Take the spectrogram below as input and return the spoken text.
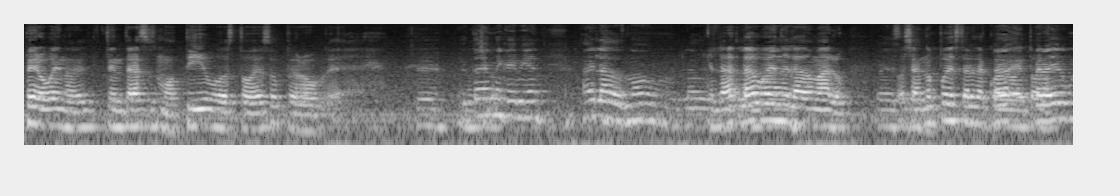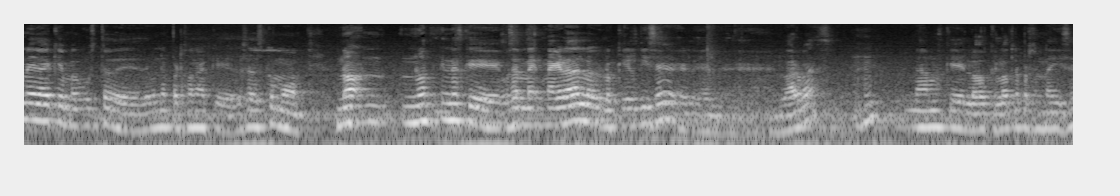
Pero bueno, él tendrá sus motivos, todo eso, pero... eh, Sí. También me cae bien. Hay lados, ¿no? Lados- el la- lado bueno y el lado malo. Pues, o sea, no puede estar de acuerdo Pero, en todo. pero hay alguna idea que me gusta de, de una persona que, o sea, es como, no, no tienes que, o sea, me, me agrada lo, lo que él dice, el, el- el Barbas, nada más que lo que la otra persona dice,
